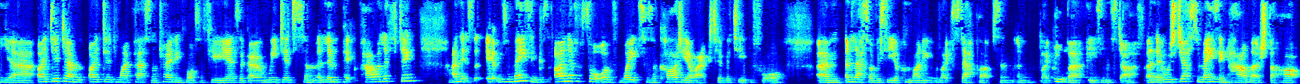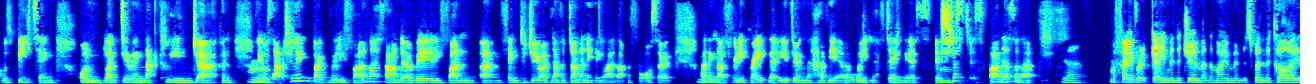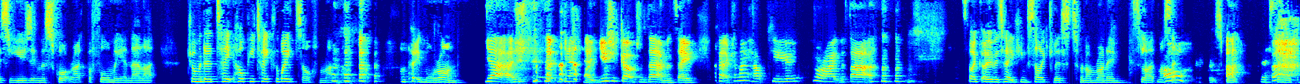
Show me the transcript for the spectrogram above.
Yeah, I did. Um, I did my personal training course a few years ago, and we did some Olympic powerlifting, mm-hmm. and it's it was amazing because I never thought of weights as a cardio activity before, um, unless obviously you're combining it with like step ups and, and like yeah. burpees and stuff. And it was just amazing how much the heart was beating on like doing that clean and jerk, and mm. it was actually like really fun. I found it a really fun um, thing to do. I'd never done anything like that before, so mm. I think that's really great that you're doing the heavier weightlifting. It's, it's it's mm. just it's fun, isn't it? Yeah. My favourite game in the gym at the moment is when the guys are using the squat rack before me and they're like, Do you want me to take help you take the weights off? I'm like, I'm putting more on. Yeah, yeah. You should go up to them and say, "Can I help you? You all right with that?" it's like overtaking cyclists when I'm running. It's like my oh. favourite sport.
